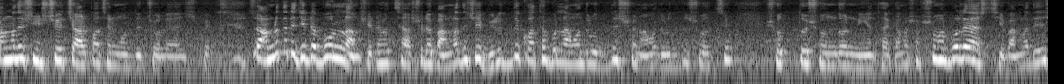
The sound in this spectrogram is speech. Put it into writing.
বাংলাদেশ নিশ্চয়ই চার পাঁচের মধ্যে চলে আসবে। তো আমরা তাহলে যেটা বললাম, সেটা হচ্ছে আসলে বাংলাদেশের বিরুদ্ধে কথা বললে আমাদের উদ্দেশ্য না, আমাদের উদ্দেশ্য হচ্ছে সত্য, সুন্দর, নিয়ে থাকে। আমরা সবসময় বলে আসছি, বাংলাদেশ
